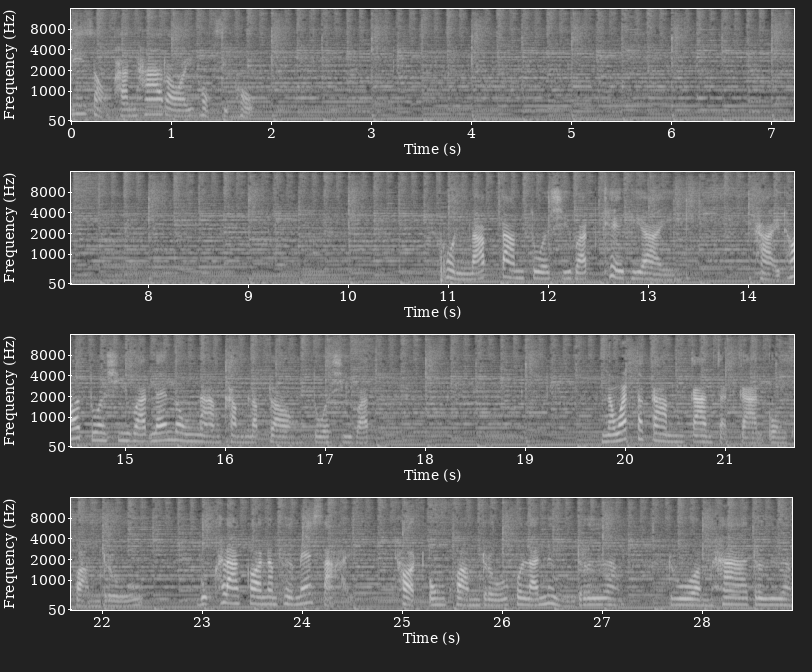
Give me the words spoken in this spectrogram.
ปี 2566 ผลลัพธ์ตามตัวชี้วัด KPI ถ่ายทอดตัวชี้วัดและลงนามคำรับรองตัวชี้วัด นวัตกรรมการจัดการองค์ความรู้ บุคลากรอำเภอแม่สาย ถอดองค์ความรู้คนละหนึ่งเรื่อง รวม 5 เรื่อง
